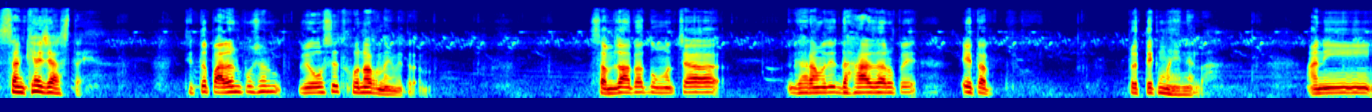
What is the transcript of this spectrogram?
संख्या जास्त आहे. तिथं पालनपोषण व्यवस्थित होणार नाही मित्रांनो. समजा आता तुमच्या घरामध्ये दहा हजार रुपये येतात प्रत्येक महिन्याला. आणि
